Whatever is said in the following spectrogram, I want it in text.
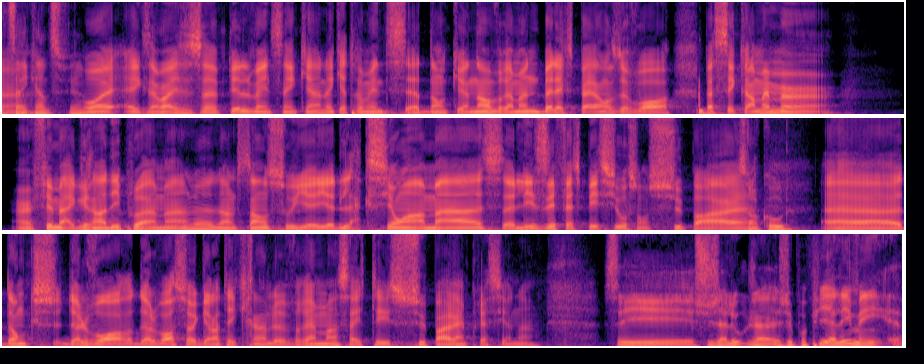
25 ans du film. Ouais, exactement. C'est ça, pile 25 ans, là, 97. Donc, non, vraiment une belle expérience de voir. Parce que c'est quand même un, un film à grand déploiement, là, dans le sens où il y, a- il y a de l'action en masse, les effets spéciaux sont super. Ils sont cool. Euh, donc, de le, voir, de le voir sur grand écran, là, vraiment, ça a été super impressionnant. C'est, je suis jaloux, j'ai pas pu y aller, mais euh,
